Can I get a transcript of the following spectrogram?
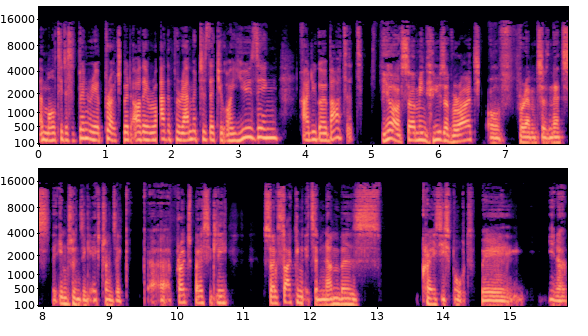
a multidisciplinary approach, but are there other parameters that you are using? How do you go about it? Yeah, so I mean, use a variety of parameters, and that's the intrinsic, extrinsic uh, approach, basically. So cycling, it's a numbers crazy sport where you know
